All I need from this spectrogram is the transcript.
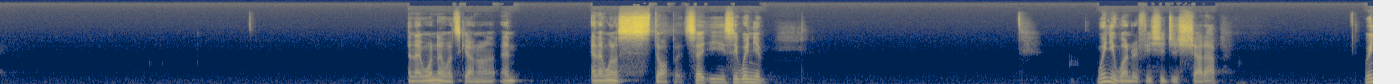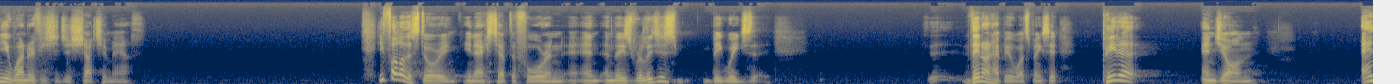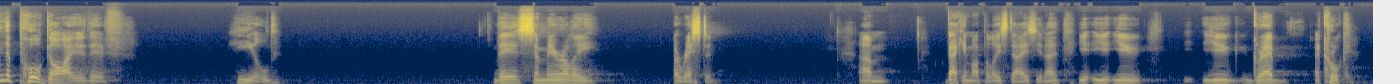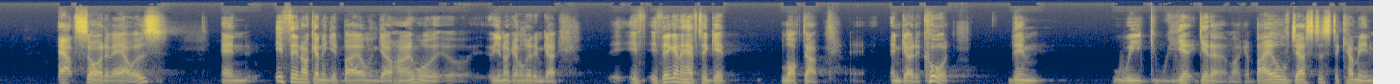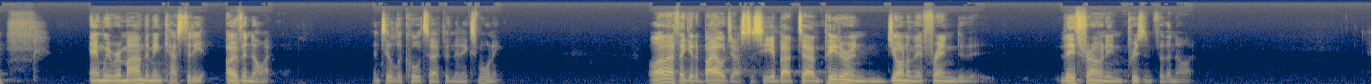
And they want to know what's going on. And, and they want to stop it. So you see, when you when you wonder if you should just shut up, when you wonder if you should just shut your mouth, you follow the story in Acts chapter 4, and, and, and these religious bigwigs, they're not happy with what's being said. Peter and John and the poor guy who they've healed, they're summarily arrested. Um, back in my police days, you know, you, you, you, you grab a crook outside of hours, and if they're not going to get bail and go home, or, you're not going to let them go, if, if they're going to have to get locked up and go to court, then we, we get, get a like a bail justice to come in and we remand them in custody overnight until the courts open the next morning. Well, I don't know if they get a bail justice here, but um, Peter and John and their friend, they're thrown in prison for the night.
